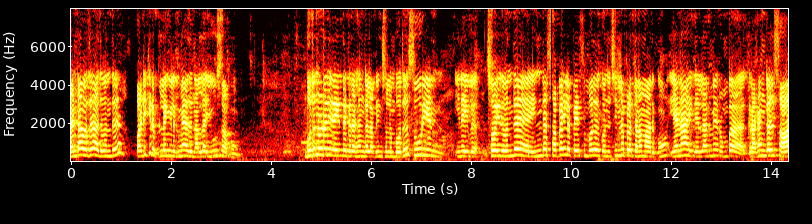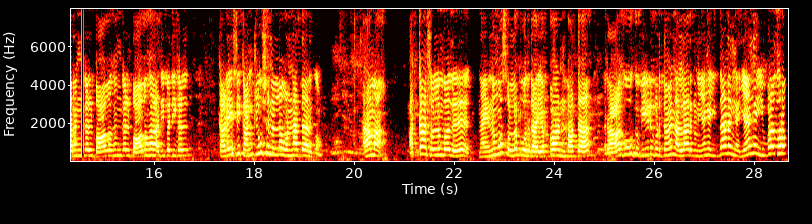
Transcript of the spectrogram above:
ரெண்டாவது அது வந்து படிக்கிற பிள்ளைங்களுக்குமே அது நல்லா யூஸ் ஆகும். புதனுடன் இணைந்த கிரகங்கள் அப்படின்னு சொல்லும்போது சூரியன் இணைவு. ஸோ இது வந்து இந்த சபையில பேசும்போது அது கொஞ்சம் சின்ன பிள்ளைத்தனமா இருக்கும். ஏன்னா இது எல்லாருமே ரொம்ப கிரகங்கள் சாரங்கள் பாவகங்கள் பாவக அதிபதிகள். கடைசி கன்க்ளூஷன் எல்லாம் ஒன்னா தான் இருக்கும். ஆமா. அக்கா சொல்லும்போது நான் என்னமோ சொல்ல போகுதுடா எப்பான்னு பார்த்தா ராகுவுக்கு வீடு கொடுத்தவன் நல்லா இருக்கணும். ஏங்க இதானங்க. ஏங்க இவ்வளவு தூரம்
